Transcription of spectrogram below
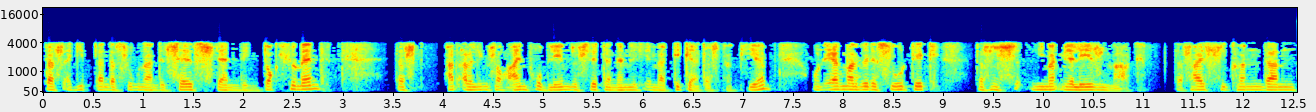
Das ergibt dann das sogenannte Self-Standing Document. Das hat allerdings auch ein Problem, das wird dann nämlich immer dicker, das Papier. Und irgendwann wird es so dick, dass es niemand mehr lesen mag. Das heißt, Sie können dann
